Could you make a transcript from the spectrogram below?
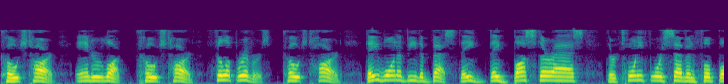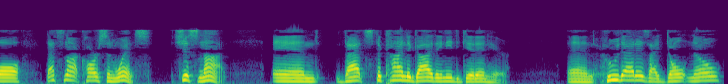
coached hard. Andrew Luck, coached hard. Philip Rivers, coached hard. They want to be the best. They they bust their ass. They're 24/7 football. That's not Carson Wentz. It's just not. And that's the kind of guy they need to get in here. And who that is, I don't know,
